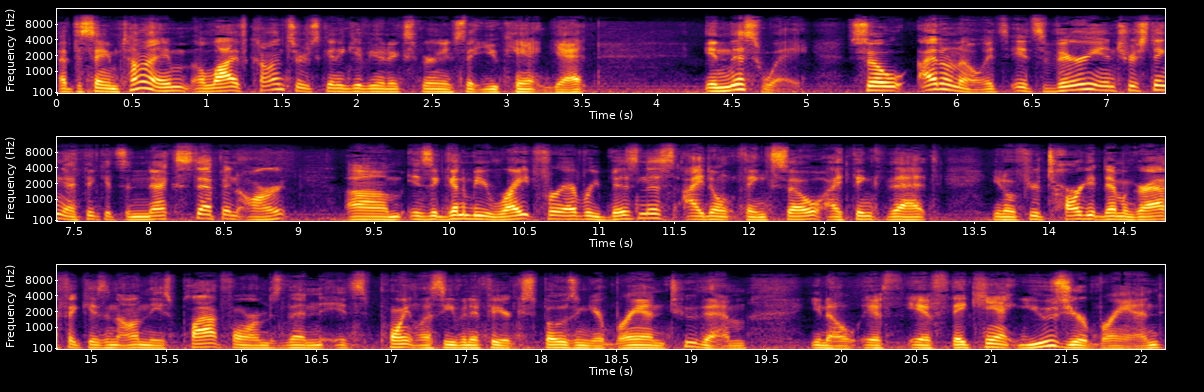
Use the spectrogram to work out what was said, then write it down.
at the same time a live concert is going to give you an experience that you can't get in this way. So I don't know. It's it's very interesting. I think it's a next step in art. Um, is it going to be right for every business? I don't think so. I think that you know if your target demographic isn't on these platforms then it's pointless even if you're exposing your brand to them you know, if if they can't use your brand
